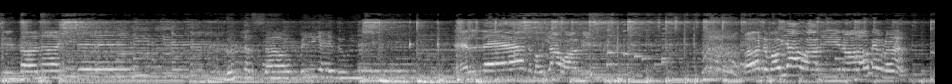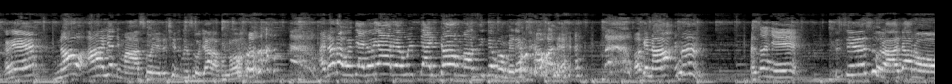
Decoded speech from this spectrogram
မဖြစ်တာနိုင်တယ်လွတ်လပ်ဆောင်ပေးခဲ့သူရဲ့ အဲလဲတဘောရပါပြီအာတဘောရပါပြီနော်ဟုတ်ကဲ့မလားโอเคနောက်အားရက်ဒီမှာဆိုရင်တစ်ချက်တစ်ချက်ဆိုကြတာပေါ့နော်အဲ့တော့ဝင်ပြိုင်တော့ရတယ်ဝင်ပြိုင်တော့ငါစီးကတော့မယ်တော့ပြောပါလေโอเคနော်အဲ့ဆိုရင်ဒီစင်းဆိုတာကြတော့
